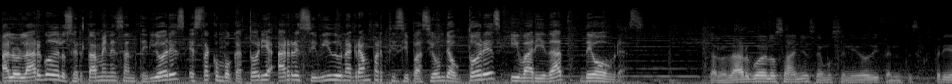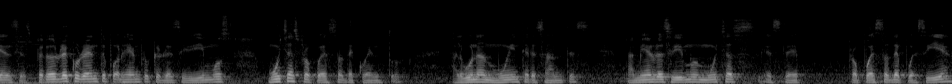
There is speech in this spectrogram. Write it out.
A lo largo de los certámenes anteriores, esta convocatoria ha recibido una gran participación de autores y variedad de obras. A lo largo de los años hemos tenido diferentes experiencias, pero es recurrente, por ejemplo, que recibimos muchas propuestas de cuento, algunas muy interesantes. También recibimos muchas este, propuestas de poesía,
